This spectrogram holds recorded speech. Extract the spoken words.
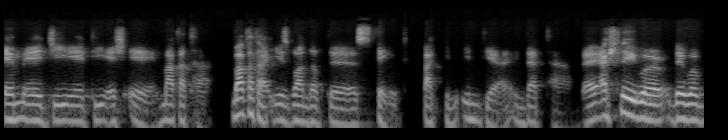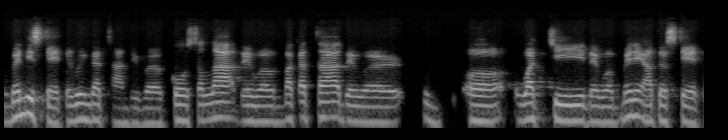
M-A-G-A-T-H-A, Makatha. Magadha is one of the state back in India in that time. They actually were there were many states during that time. There were Kosala, there were Magadha, there were uh, Vachi, there were many other states.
